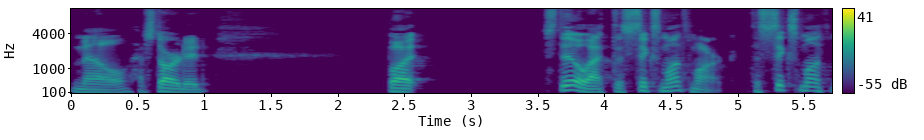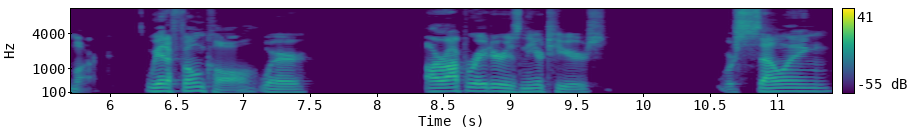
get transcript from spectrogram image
Mel have started. But still, at the six month mark, the six month mark, we had a phone call where our operator is near tears. We're selling,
